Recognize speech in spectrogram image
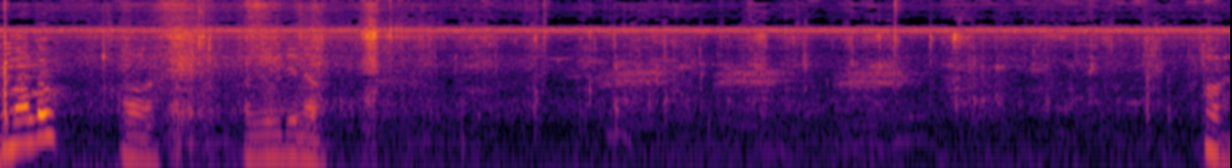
Gimana tu? Oh, din ako. Tora.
